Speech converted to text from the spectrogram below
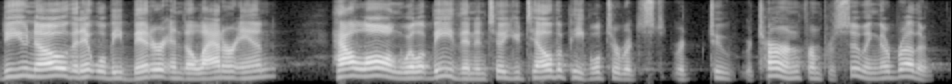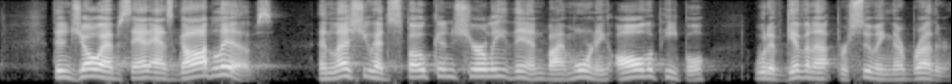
Do you know that it will be bitter in the latter end? How long will it be then until you tell the people to, re- to return from pursuing their brother? Then Joab said, As God lives, unless you had spoken, surely then by morning all the people would have given up pursuing their brother.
